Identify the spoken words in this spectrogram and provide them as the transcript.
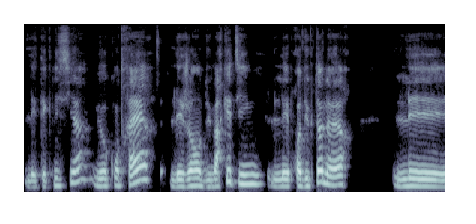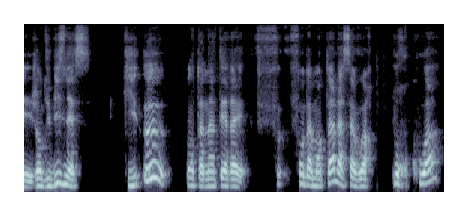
les techniciens, mais au contraire, les gens du marketing, les product owners, les gens du business, qui, eux, ont un intérêt fondamental à savoir pourquoi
